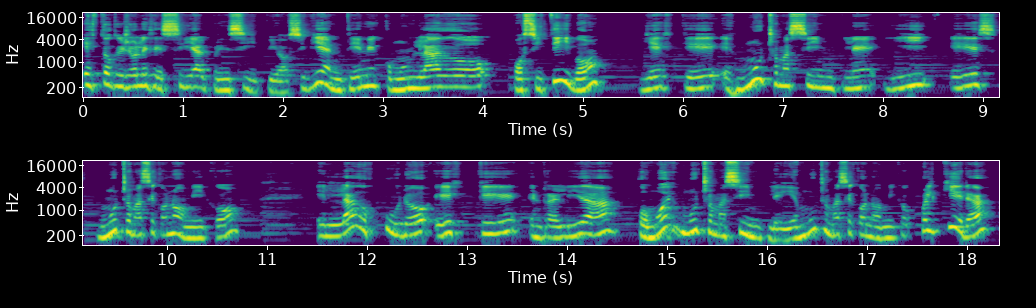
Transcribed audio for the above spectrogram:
esto que yo les decía al principio, si bien tiene como un lado positivo, y es que es mucho más simple y es mucho más económico, el lado oscuro es que en realidad, como es mucho más simple y es mucho más económico, cualquiera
